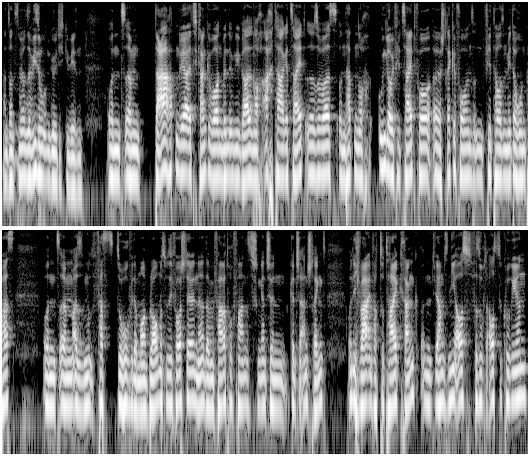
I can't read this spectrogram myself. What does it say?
Ansonsten wäre unser Visum ungültig gewesen. Und ähm, da hatten wir, als ich krank geworden bin, irgendwie gerade noch acht Tage Zeit oder sowas und hatten noch unglaublich viel Zeit vor äh, Strecke vor uns und 4000 Meter hohen Pass. Und ähm, also fast so hoch wie der Mont Blanc, muss man sich vorstellen. Ne? Da mit dem Fahrrad hochfahren, das ist schon ganz schön, ganz schön anstrengend. Und ich war einfach total krank und wir haben es nie aus, versucht auszukurieren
